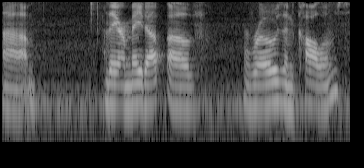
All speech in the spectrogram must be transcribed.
Um, they are made up of rows and columns.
